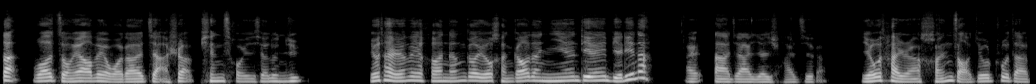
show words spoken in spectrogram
但我总要为我的假设拼凑一些论据。犹太人为何能够有很高的尼人 DNA 比例呢？哎，大家也许还记得，犹太人很早就住在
